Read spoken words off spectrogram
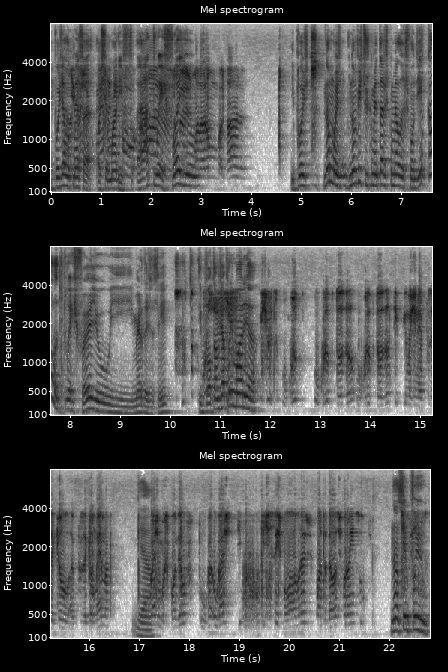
depois ela E começa gaja a chamar e... tipo, f- Ah, tu és pessoas feio! Mandaram-me matar. E depois... Não, mas não viste os comentários como ela respondia? Cala-te, tu és feio e merdas assim. Tipo, voltamos à primária. Juro-te, o grupo, o grupo todo, o grupo todo, tipo, imagina, pus aquele, pus aquele meme, o Yeah. gajo me respondeu, o, o gajo, tipo, disse seis palavras, quatro delas foram insultos. Não, sempre foi... o-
